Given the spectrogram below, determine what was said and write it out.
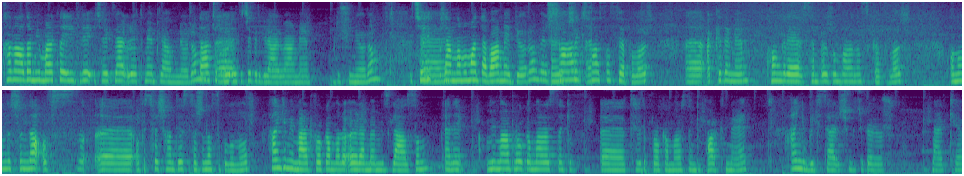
kanalda mimarlıkla ilgili içerikler üretmeyi planlıyorum. Daha çok Evet. öğretici bilgiler vermeyi düşünüyorum. İçerik Ee, planlamama devam ediyorum ve şu evet, an yüksek lisans nasıl yapılır? Ee, akademi, kongre, sempozyumlara nasıl katılır? Onun dışında ofis, e, ofis ve şantiye stajı nasıl bulunur? Hangi mimar programları öğrenmemiz lazım? Yani mimar programlar arasındaki e, 3D programlar arasındaki fark ne? Hangi bilgisayar işimizi görür belki?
